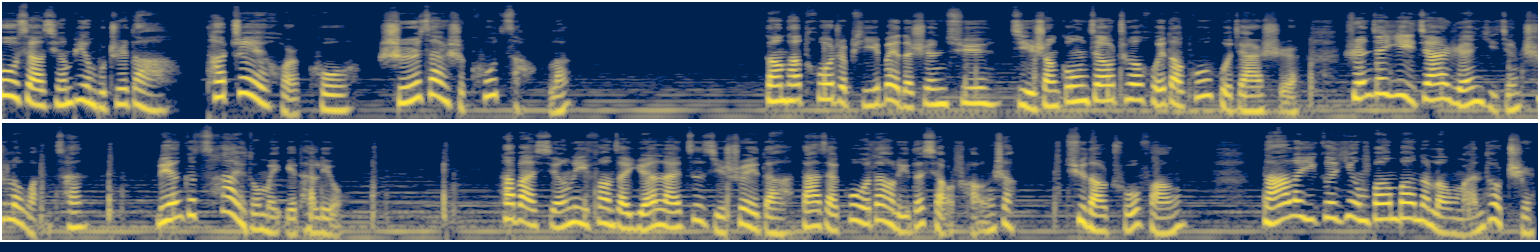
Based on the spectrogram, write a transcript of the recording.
傅小晴并不知道，她这会儿哭，实在是哭早了。当她拖着疲惫的身躯挤上公交车回到姑姑家时，人家一家人已经吃了晚餐，连个菜都没给她留。她把行李放在原来自己睡的搭在过道里的小床上，去到厨房，拿了一个硬邦邦的冷馒头吃，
